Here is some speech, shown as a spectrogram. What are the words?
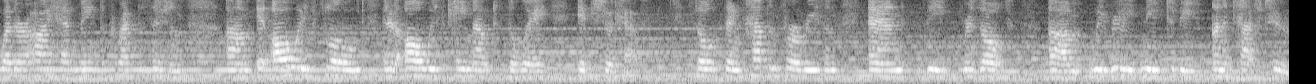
whether I had made the correct decision, um, it always flowed and it always came out the way it should have. So things happen for a reason, and the result um, we really need to be unattached to,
